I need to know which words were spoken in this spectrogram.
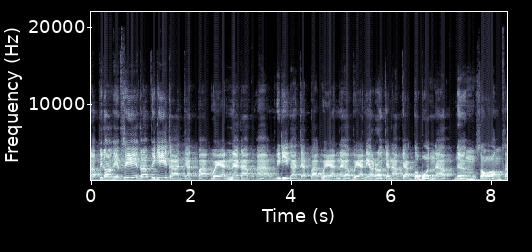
ครับพี่น้องเอฟซีครับวิธีการจัดปากแหวนนะครับอ่าวิธีการจัดปากแหวนนะครับ แหวนเนี่ยเราจะนับจากตัวบนนะครับหนึ่งสองส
